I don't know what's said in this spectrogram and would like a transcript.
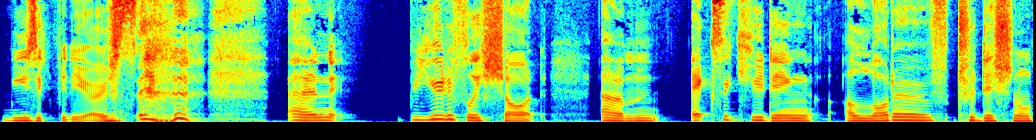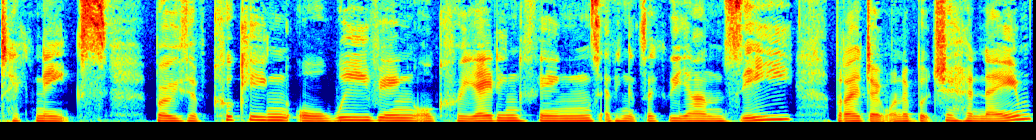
music videos and beautifully shot, um, executing a lot of traditional techniques, both of cooking or weaving or creating things. I think it's like the Z, but I don't want to butcher her name.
